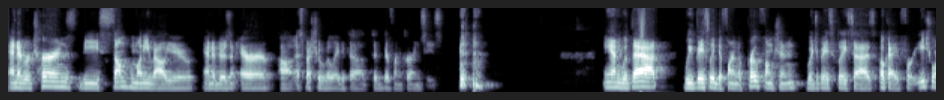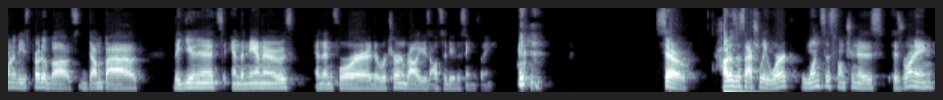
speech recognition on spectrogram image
And it returns the sum money value, and if there's an error, uh, especially related to, to different currencies. and with that, we basically define the probe function, which basically says, okay, for each one of these protobufs, dump out the units and the nanos, and then for the return values, also do the same thing. so how does this actually work? Once this function is, is running,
